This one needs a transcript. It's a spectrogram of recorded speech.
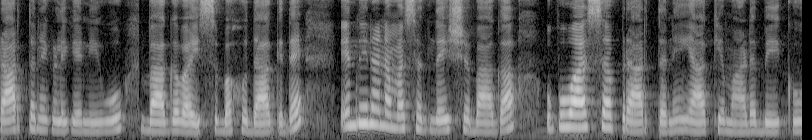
ಪ್ರಾರ್ಥನೆಗಳಿಗೆ ನೀವು ಭಾಗವಹಿಸಬಹುದಾಗಿದೆ. ಇಂದಿನ ನಮ್ಮ ಸಂದೇಶ ಭಾಗ, ಉಪವಾಸ ಪ್ರಾರ್ಥನೆ ಯಾಕೆ ಮಾಡಬೇಕು?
